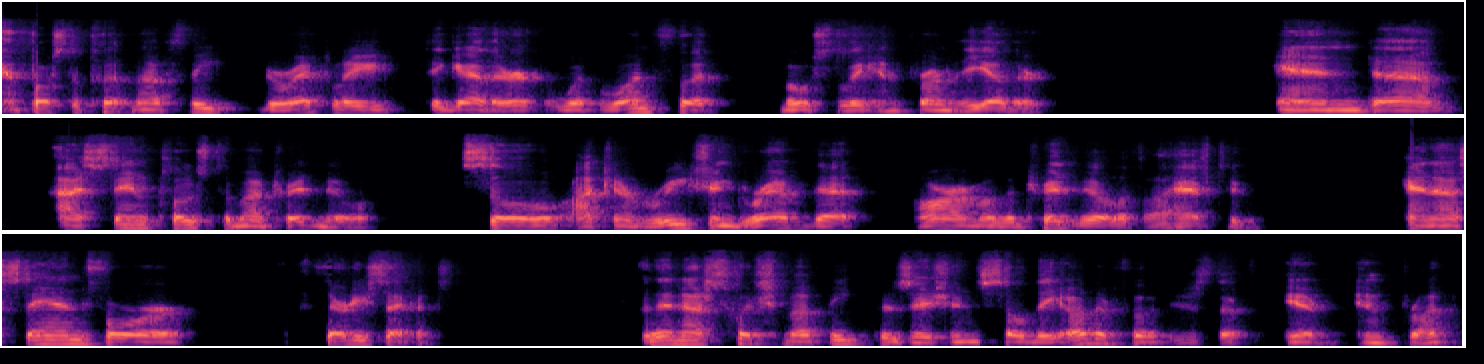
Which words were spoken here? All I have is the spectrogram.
I'm supposed to put my feet directly together with one foot mostly in front of the other. And uh, I stand close to my treadmill so I can reach and grab that arm on the treadmill if I have to. And I stand for 30 seconds. And then I switch my feet position so the other foot is the in, in front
